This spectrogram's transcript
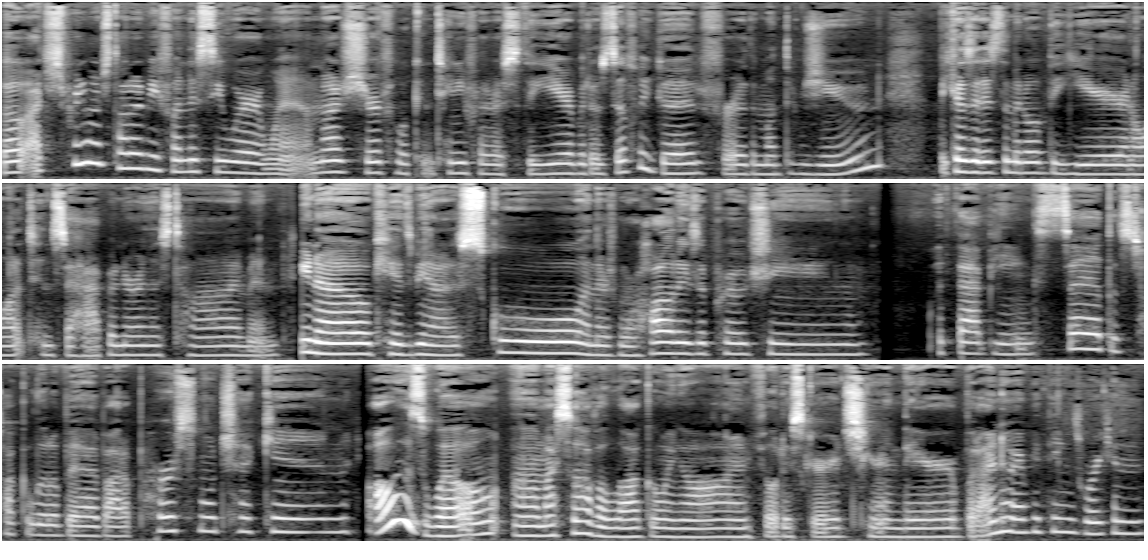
So I just pretty much thought it'd be fun to see where it went. I'm not sure if it will continue for the rest of the year, but it was definitely good for the month of June because it is the middle of the year and a lot tends to happen during this time and you know kids being out of school and there's more holidays approaching with that being said, let's talk a little bit about a personal check in. All is well. Um, I still have a lot going on and feel discouraged here and there, but I know everything's working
